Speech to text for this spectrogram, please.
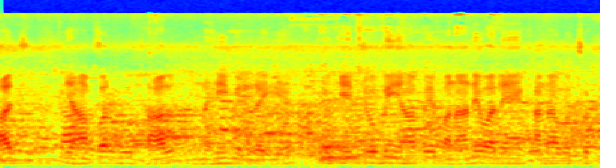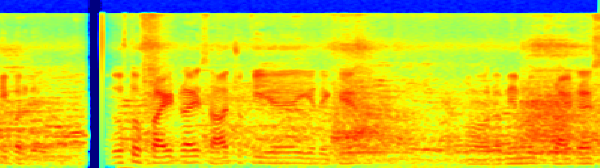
आज यहाँ पर वो थाल नहीं मिल रही है, क्योंकि जो भी यहाँ पे बनाने वाले हैं खाना, वो छुट्टी पर गए दोस्तों, फ्राइड राइस आ चुकी है, ये देखिए। और अभी हम लोग फ्राइड राइस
